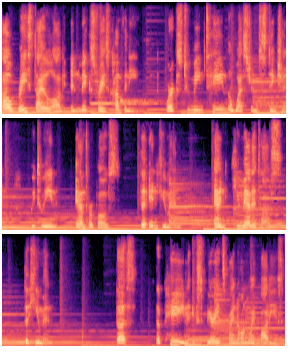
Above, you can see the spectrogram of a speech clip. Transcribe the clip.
how race dialogue in mixed race company works to maintain the Western distinction between anthropos, the inhuman, and humanitas, the human. Thus, the pain experienced by non white bodies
